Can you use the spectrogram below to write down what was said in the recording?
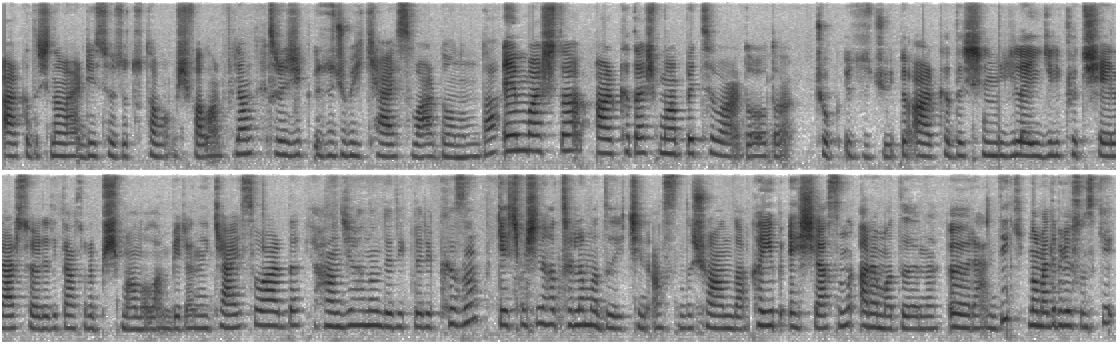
Arkadaşına verdiği sözü tutamamış falan filan. Trajik, üzücü bir hikayesi vardı onun da. En başta arkadaş muhabbeti vardı o da çok üzücüydü. Arkadaşıyla ilgili kötü şeyler söyledikten sonra pişman olan birinin hikayesi vardı. Hancı Hanım dedikleri kızın geçmişini hatırlamadığı için aslında şu anda kayıp eşyasını aramadığını öğrendik. Normalde biliyorsunuz ki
